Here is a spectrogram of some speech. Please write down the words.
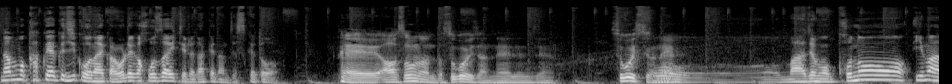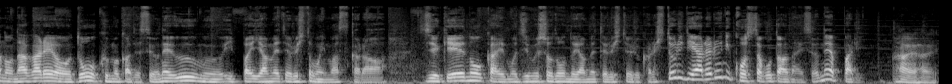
何も確約事項ないから俺がほざいてるだけなんですけど。へえ、ああ、そうなんだ。すごいじゃんね、全然。すごいっすよね。まあでもこの今の流れをどう組むかですよね。ウームいっぱい辞めてる人もいますから、じ芸能界も事務所どんどん辞めてる人いるから、一人でやれるに越したことはないですよね、やっぱり。はいはい。うん。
